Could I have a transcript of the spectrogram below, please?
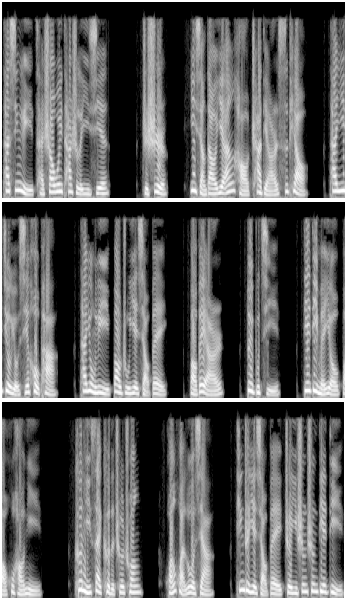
他心里才稍微踏实了一些。只是。一想到叶安好差点儿撕票，他依旧有些后怕。他用力抱住叶小贝，宝贝儿，对不起，爹地没有保护好你。科尼赛克的车窗缓缓落下，听着叶小贝这一声声爹地，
